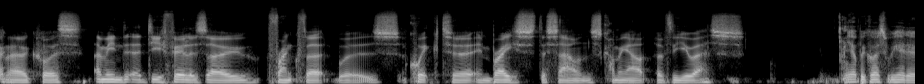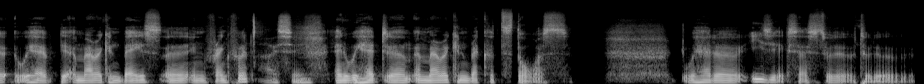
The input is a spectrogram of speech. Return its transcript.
No, of course. I mean, uh, do you feel as though Frankfurt was quick to embrace the sounds coming out of the US? yeah, because we had a we have the American base uh, in Frankfurt, I see. and we had um, American record stores. We had uh, easy access to the to the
